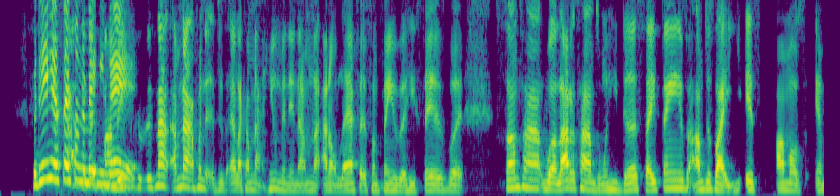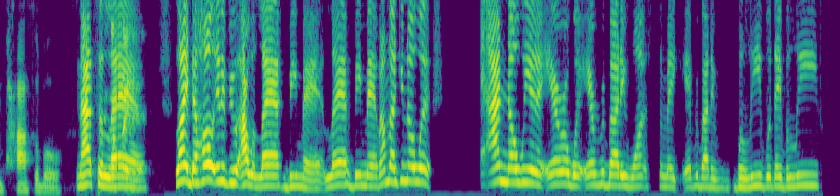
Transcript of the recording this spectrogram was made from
But then he'll say something to make me mad. Because it's not, I'm not gonna just act like I'm not human and I'm not, I don't laugh at some things that he says, but sometimes, well, a lot of times when he does say things, I'm just like, it's almost impossible not to laugh. Like the whole interview, I would laugh, be mad, laugh, be mad. But I'm like, you know what? I know we're in an era where everybody wants to make everybody believe what they believe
